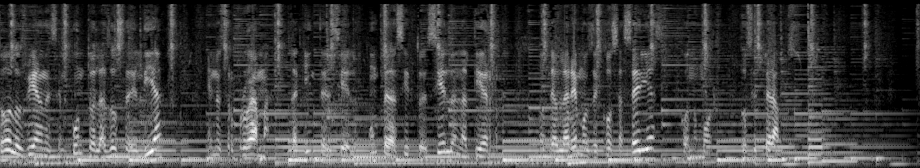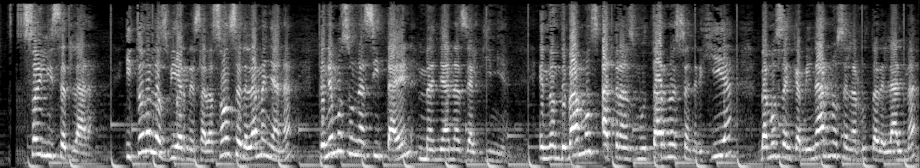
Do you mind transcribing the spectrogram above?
todos los viernes en punto a las 12 del día en nuestro programa La Quinta del Cielo, un pedacito de cielo en la tierra, donde hablaremos de cosas serias con humor. Los esperamos. Soy Lizeth Lara y todos los viernes a las 11 de la mañana tenemos una cita en Mañanas de Alquimia, en donde vamos a transmutar nuestra energía, vamos a encaminarnos en la ruta del alma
